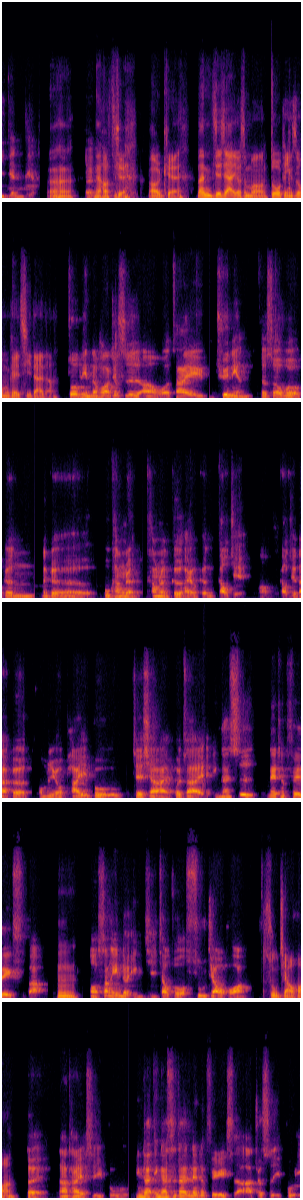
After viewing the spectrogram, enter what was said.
一点点。嗯哼，对了解。OK，那你接下来有什么作品是我们可以期待的啊、作品的话，就是呃，我在去年的时候，我有跟那个吴康仁、康仁哥，还有跟高姐哦，高姐大哥，我们有拍一部，接下来会在应该是 Netflix 吧，嗯，哦，上映的影集叫做《塑胶花》。塑胶花。对，那它也是一部，应该应该是在 Netflix 啊，就是一部影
